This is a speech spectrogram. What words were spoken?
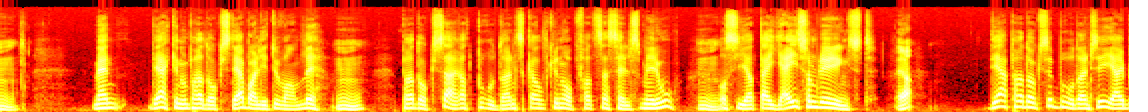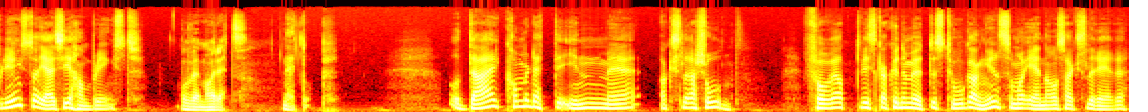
Mm. Men det er ikke noe paradoks, det er bare litt uvanlig. Mm. Paradokset er at broderen skal kunne oppfatte seg selv som i ro, Mm. og si at det er jeg som blir yngst. Ja. Det er paradokset. Broderen sier jeg blir yngst, og jeg sier han blir yngst. Og hvem har rett? Nettopp. Og der kommer dette inn med akselerasjon. For at vi skal kunne møtes to ganger, så må en av oss akselerere.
